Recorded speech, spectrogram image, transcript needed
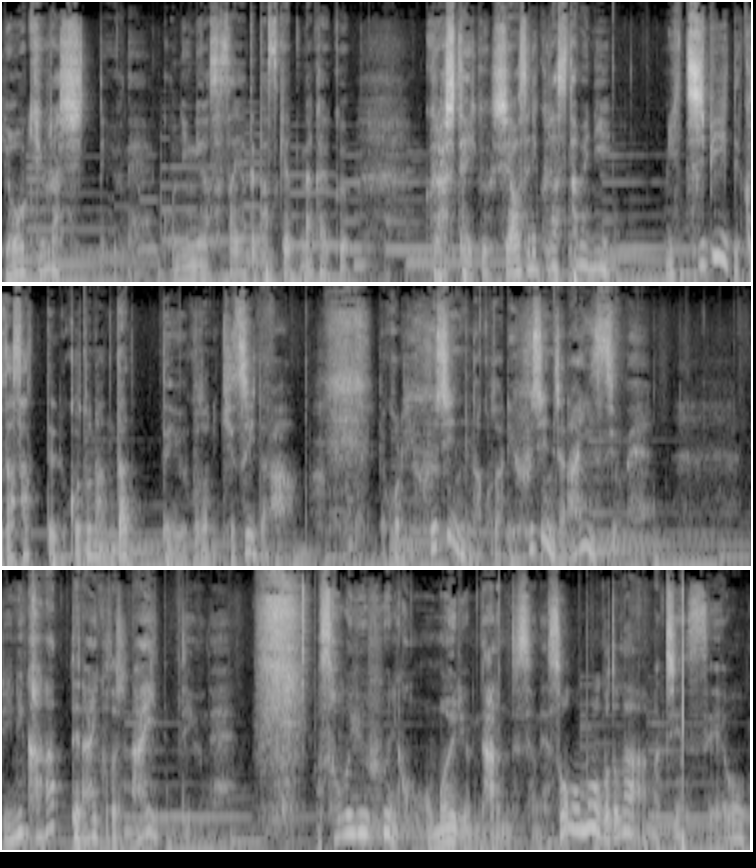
陽気暮らしっていうねこう人間が支え合って助け合って仲良く暮らしていく幸せに暮らすために導いてくださってることなんだっていうことに気づいたらこれ理不尽なことは理不尽じゃないんですよね。理にかなってないことじゃないっていう。そういうふうにこう思えるようになるんですよね。そう思うことが、まあ、人生を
